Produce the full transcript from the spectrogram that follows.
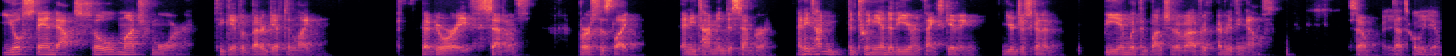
you'll stand out so much more to give a better gift in like February 7th versus like anytime in December. Anytime between the end of the year and Thanksgiving, you're just going to be in with a bunch of everything else. So that's what we do.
